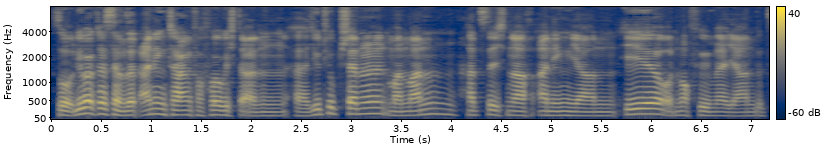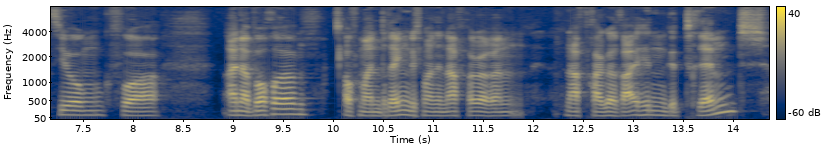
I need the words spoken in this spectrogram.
So, lieber Christian, seit einigen Tagen verfolge ich deinen äh, YouTube-Channel. Mein Mann hat sich nach einigen Jahren Ehe und noch viel mehr Jahren Beziehung vor einer Woche auf meinen Drängen durch meine Nachfragerei hin getrennt.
